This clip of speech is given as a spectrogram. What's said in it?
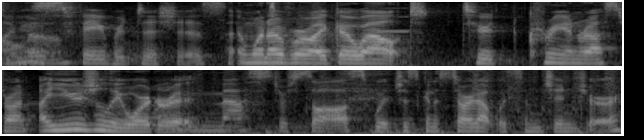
my most favorite dishes. And whenever I go out to a Korean restaurant, I usually order it. Master sauce, which is gonna start out with some ginger,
